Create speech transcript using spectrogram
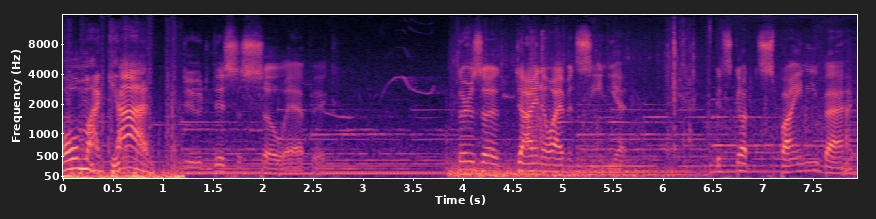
Oh my god! Dude, this is so epic. There's a dino I haven't seen yet. It's got spiny back.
